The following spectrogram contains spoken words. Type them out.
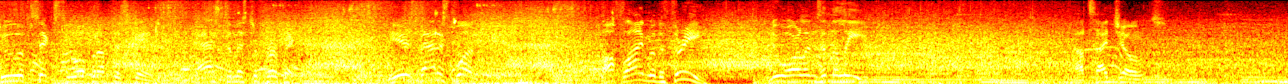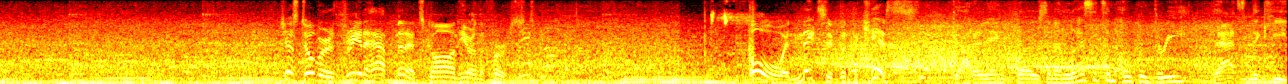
two of six to open up this game. Pass to Mr. Perfect. Here's baddest one. Offline with a three. New Orleans in the lead. Outside Jones. Just over three and a half minutes gone here in the first. Oh, and makes it with the kiss. Got it in close, and unless it's an open three, that's the key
